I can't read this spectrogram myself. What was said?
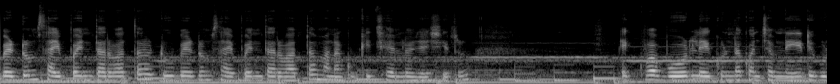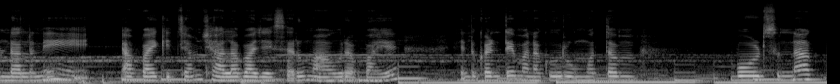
బెడ్రూమ్స్ అయిపోయిన తర్వాత టూ బెడ్రూమ్స్ అయిపోయిన తర్వాత మనకు కిచెన్లో చేసిర్రు. ఎక్కువ బోర్డు లేకుండా కొంచెం నీట్గా ఉండాలని అబ్బాయికి ఇచ్చాం. చాలా బాగా చేశారు మా ఊరు అబ్బాయే. ఎందుకంటే మనకు రూమ్ మొత్తం బోర్డ్స్ ఉన్నా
